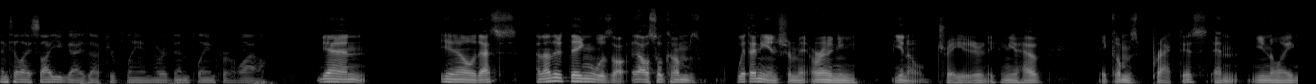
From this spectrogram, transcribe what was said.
until I saw you guys after playing or them playing for a while. yeah and you know that's another thing was it also comes with any instrument or any you know trade or anything you have it comes practice and you know like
